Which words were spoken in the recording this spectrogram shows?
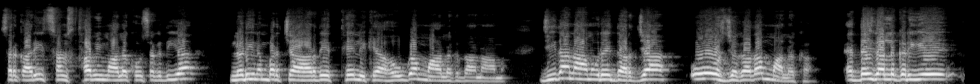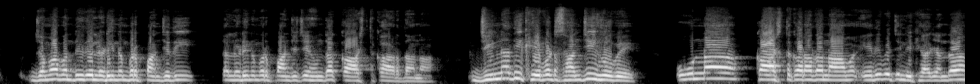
ਸਰਕਾਰੀ ਸੰਸਥਾ ਵੀ ਮਾਲਕ ਹੋ ਸਕਦੀ ਆ। ਲੜੀ ਨੰਬਰ 4 ਦੇ ਇੱਥੇ ਲਿਖਿਆ ਹੋਊਗਾ ਮਾਲਕ ਦਾ ਨਾਮ। ਜਿਹਦਾ ਨਾਮ ਉਰੇ ਦਰਜ ਆ ਉਹ ਉਸ ਜਗ੍ਹਾ ਦਾ ਮਾਲਕ ਆ। ਐਦਾਂ ਹੀ ਗੱਲ ਕਰੀਏ ਜਮਾਬੰਦੀ ਦੇ ਲੜੀ ਨੰਬਰ 5 ਦੀ ਤਾਂ ਲੜੀ ਨੰਬਰ 5 'ਚ ਹੁੰਦਾ ਕਾਸ਼ਤਕਾਰ ਦਾ ਨਾਂ। ਜਿਨ੍ਹਾਂ ਦੀ ਖੇਵਟ ਸਾਂਝੀ ਹੋਵੇ, ਉਹਨਾਂ ਕਾਸ਼ਤਕਾਰਾਂ ਦਾ ਨਾਮ ਇਹਦੇ ਵਿੱਚ ਲਿਖਿਆ ਜਾਂਦਾ।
